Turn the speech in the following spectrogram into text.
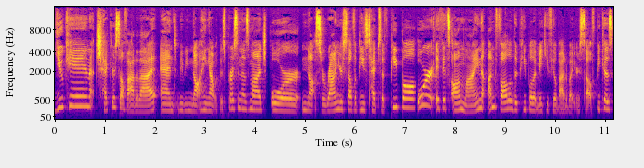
you can check yourself out of that and maybe not hang out with this person as much or not surround yourself with these types of people. Or if it's online, unfollow the people that make you feel bad about yourself because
